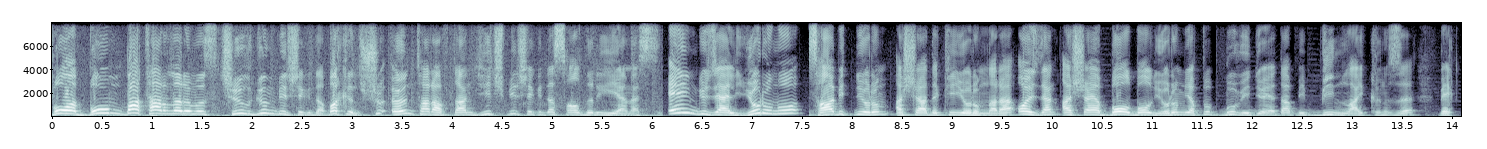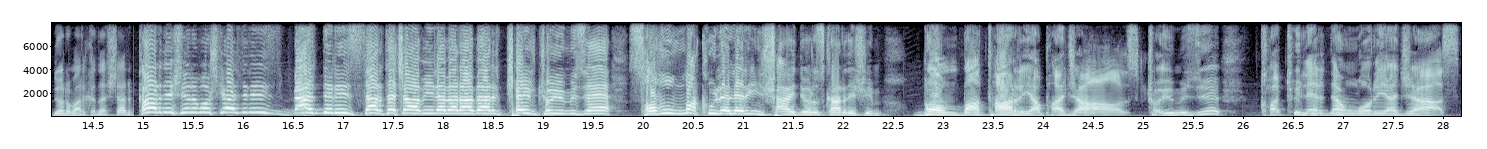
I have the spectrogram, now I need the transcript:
Bu bombatarlarımız çılgın bir şekilde. Bakın şu ön taraftan hiçbir şekilde saldırı yiyemezsin. En güzel yorumu sabitliyorum aşağıdaki yorumlara. O yüzden aşağıya bol bol yorum yapıp bu videoya da bir bin like'ınızı bekliyorum arkadaşlar. Kardeşlerim hoş geldiniz. Ben Deniz Serteç abiyle beraber Kev köyümüze savunma kuleleri inşa ediyoruz kardeşim. Bombatar yapacağız. Köyümüzü kötülerden koruyacağız.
